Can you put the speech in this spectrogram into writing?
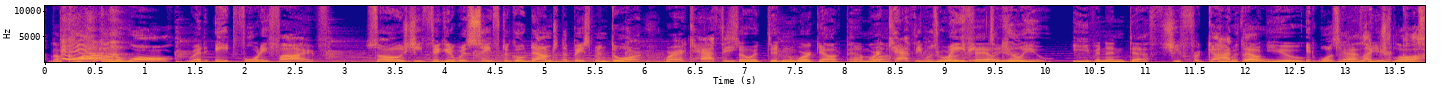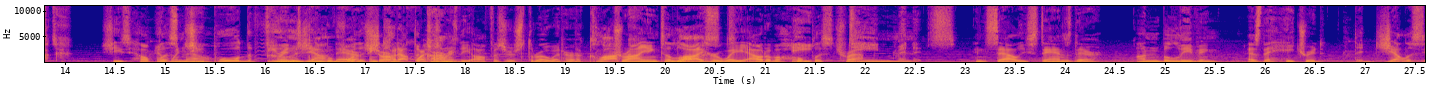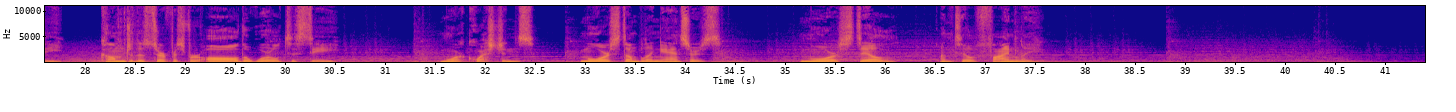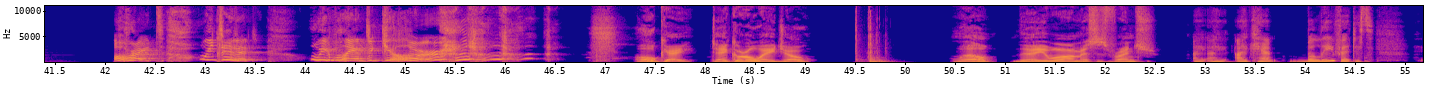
The clock on the wall read 8:45. So she figured it was safe to go down to the basement door where Kathy So it didn't work out, Pamela. where Kathy was You're a waiting to kill you. Even in death. She forgot and without though, you, it was an Kathy electric is lost. clock. She's And helpless when now. she pulled the fuse cringing down before there the and sharp cut out the questions current, the officers throw at her, the clock trying to lie her way out of a hopeless trap. 18 minutes. And Sally stands there, unbelieving, as the hatred, the jealousy, come to the surface for all the world to see. More questions, more stumbling answers, more still, until finally, All right, we did it! We planned to kill her! Okay, take her away, Joe. Well, there you are, Mrs. French. I, I, I can't believe it. It's,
